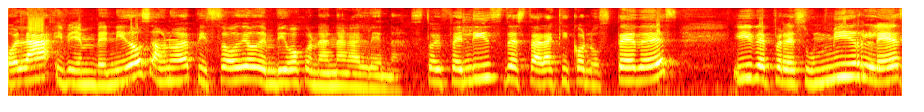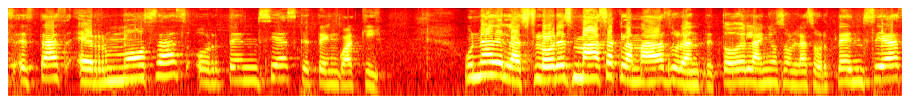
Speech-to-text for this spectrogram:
Hola y bienvenidos a un nuevo episodio de En Vivo con Ana Galena. Estoy feliz de estar aquí con ustedes y de presumirles estas hermosas hortensias que tengo aquí. Una de las flores más aclamadas durante todo el año son las hortensias.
